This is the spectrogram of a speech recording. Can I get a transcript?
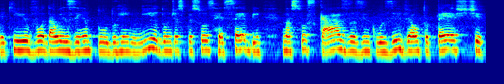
e aqui eu vou dar o exemplo do Reino Unido, onde as pessoas recebem nas suas casas, inclusive, autoteste,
